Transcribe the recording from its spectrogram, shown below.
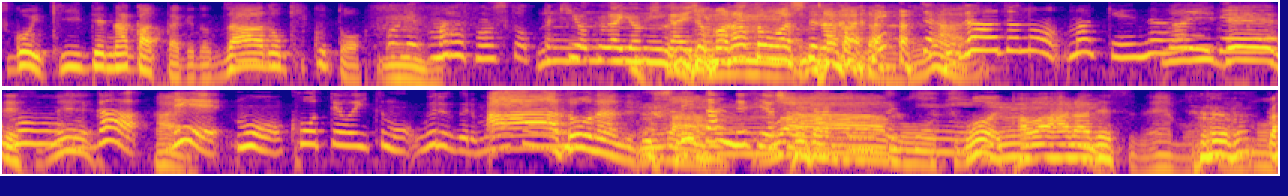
すごい聞いてなかったけど、ザード聞くと、これマラソンしとった記憶が蘇ります。いやマラソンはしてなかったんですよね じゃあ、ザードの負けないででもですねが、はいで、もう校庭をいつもぐるぐる回ああ、そうなんですね。してたんですよ小学校の時にもうすごいパワハラですね、もう。もうね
